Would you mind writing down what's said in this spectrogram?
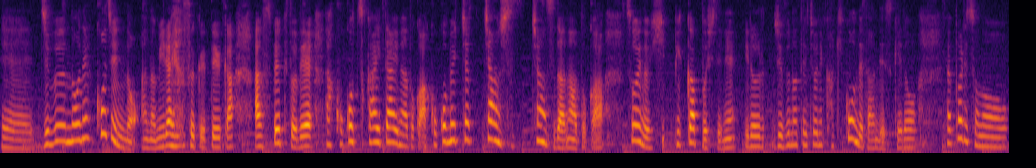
えー、自分のね個人のあの未来予測っていうかアスペクトであここ使いたいなとかあここめっちゃチャンスチャンスだなとかそういうのをピックアップしてねいろいろ自分の手帳に書き込んでたんですけどやっぱりその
